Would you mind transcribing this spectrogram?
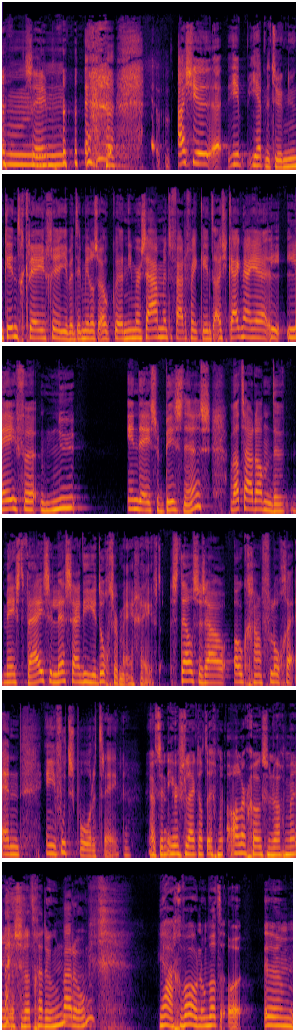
Um, Same. als je, je, je hebt natuurlijk nu een kind gekregen. Je bent inmiddels ook uh, niet meer samen met de vader van je kind. Als je kijkt naar je leven nu in deze business, wat zou dan de meest wijze les zijn die je dochter meegeeft? Stel, ze zou ook gaan vloggen en in je voetsporen treden. Ja, ten eerste lijkt dat echt mijn allergrootste nachtmerrie als ze dat gaat doen. Waarom? Ja, gewoon omdat. Um,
